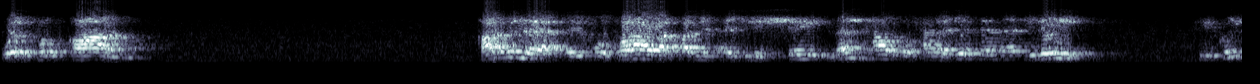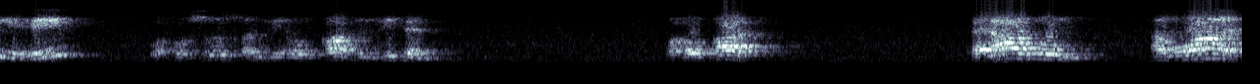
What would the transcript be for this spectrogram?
والفرقان. قبل المفارقة من أجل الشيء نلحظ حاجتنا إليه في كل حين وخصوصا في أوقات الفتن. وأوقات تلاطم أمواج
